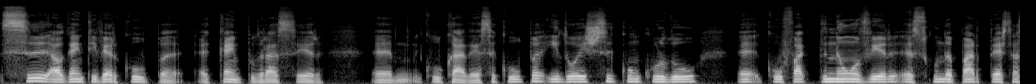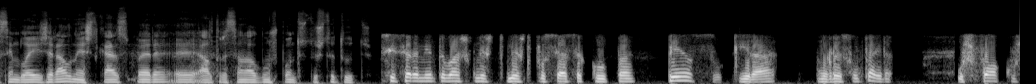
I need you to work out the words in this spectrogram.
se alguém tiver culpa, a quem poderá ser colocada essa culpa e dois, se concordou com o facto de não haver a segunda parte desta Assembleia Geral, neste caso para a alteração de alguns pontos dos estatutos? Sinceramente, eu acho que neste, neste processo a culpa, penso que irá morrer solteira. Os focos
